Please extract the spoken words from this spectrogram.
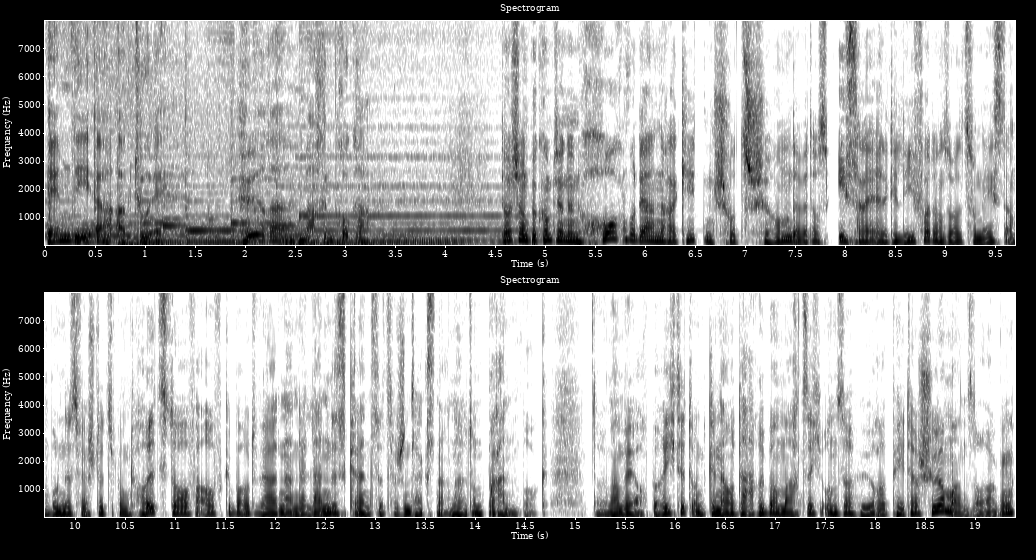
MDR aktuell. Hörer machen Programm. Deutschland bekommt ja einen hochmodernen Raketenschutzschirm. Der wird aus Israel geliefert und soll zunächst am Bundeswehrstützpunkt Holzdorf aufgebaut werden, an der Landesgrenze zwischen Sachsen-Anhalt und Brandenburg. Darüber haben wir ja auch berichtet und genau darüber macht sich unser Hörer Peter Schürmann Sorgen.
